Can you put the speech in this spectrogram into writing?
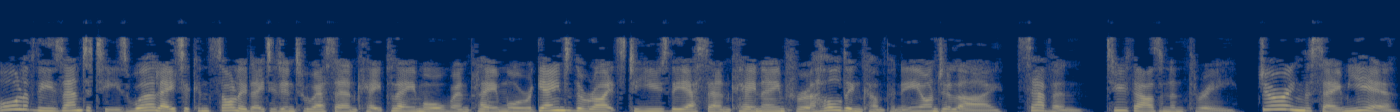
All of these entities were later consolidated into SNK Playmore when Playmore regained the rights to use the SNK name for a holding company on July 7, 2003. During the same year,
